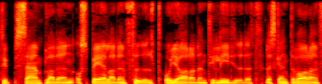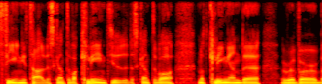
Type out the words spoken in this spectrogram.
typ sampla den och spela den fult och göra den till leadljudet. Det ska inte vara en fin gitarr, det ska inte vara cleant ljud, det ska inte vara något klingande reverb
